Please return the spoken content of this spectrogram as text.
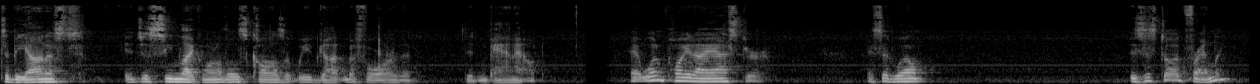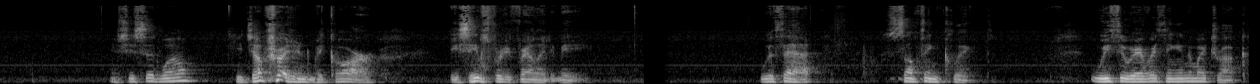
To be honest, it just seemed like one of those calls that we'd gotten before that didn't pan out. At one point, I asked her, I said, Well, is this dog friendly? And she said, Well, he jumped right into my car. He seems pretty friendly to me. With that, something clicked. We threw everything into my truck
